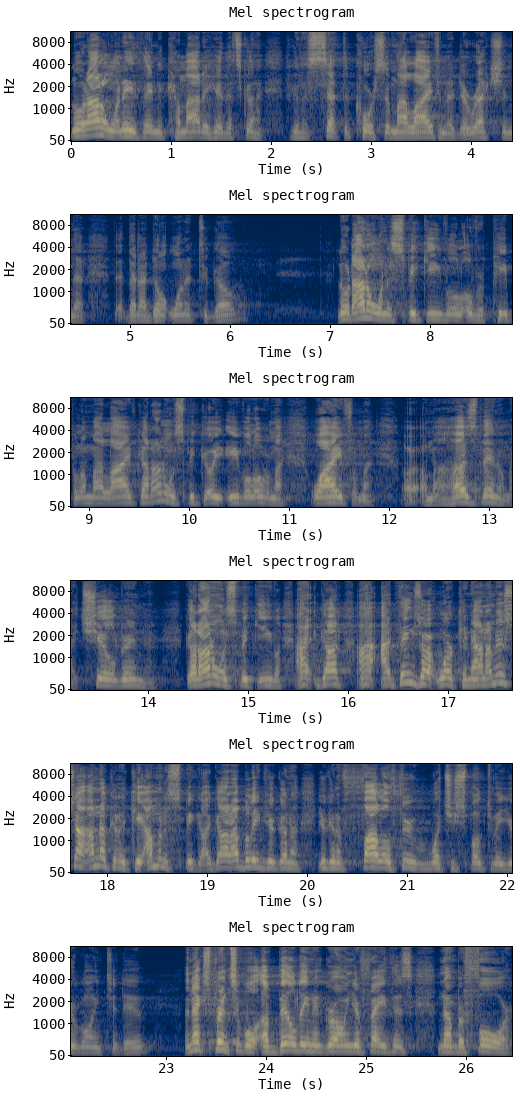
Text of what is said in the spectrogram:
Lord, I don't want anything to come out of here that's gonna, gonna set the course of my life in a direction that, that, that I don't want it to go. Lord, I don't want to speak evil over people in my life. God, I don't want to speak evil over my wife or my, or, or my husband or my children. God, I don't want to speak evil. I, God, I, I, things aren't working out. I'm just not, I'm not going to, keep, I'm going to speak. God, I believe you're going to, you're going to follow through what you spoke to me, you're going to do. The next principle of building and growing your faith is number four.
